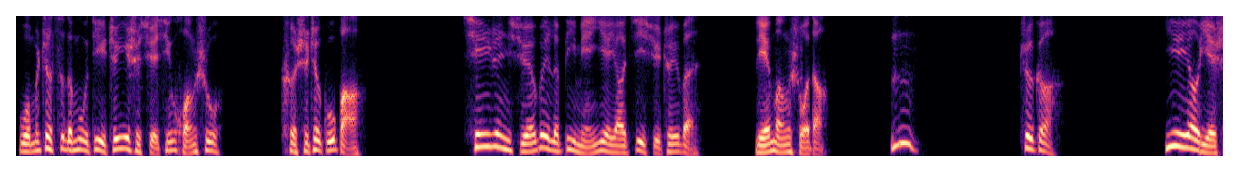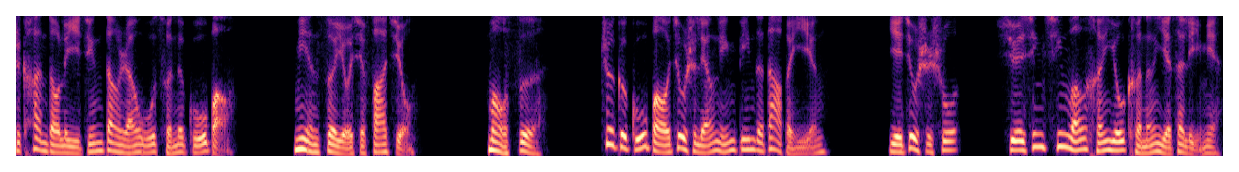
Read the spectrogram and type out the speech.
我们这次的目的之一是血腥皇叔，可是这古堡，千仞雪为了避免叶耀继续追问，连忙说道：“嗯，这个。”叶耀也是看到了已经荡然无存的古堡，面色有些发窘。貌似这个古堡就是梁林斌的大本营，也就是说，血腥亲王很有可能也在里面。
